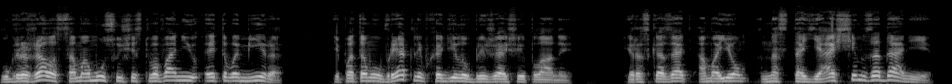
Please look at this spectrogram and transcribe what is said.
угрожало самому существованию этого мира и потому вряд ли входило в ближайшие планы. И рассказать о моем настоящем задании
